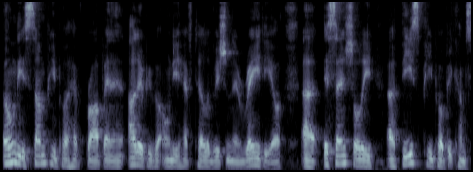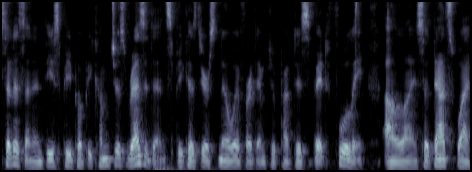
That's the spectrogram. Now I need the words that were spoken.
only some people have broadband and other people only have television and radio, uh, essentially uh, these people become citizens and these people become just residents because there's no way for them to participate fully online. So that's why,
